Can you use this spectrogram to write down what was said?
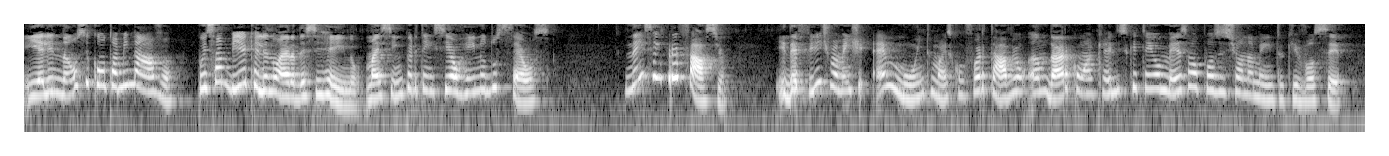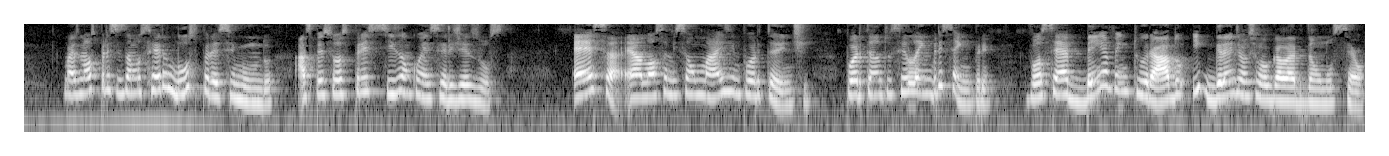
e ele não se contaminava, pois sabia que ele não era desse reino, mas sim pertencia ao reino dos céus. Nem sempre é fácil, e definitivamente é muito mais confortável andar com aqueles que têm o mesmo posicionamento que você. Mas nós precisamos ser luz para esse mundo. As pessoas precisam conhecer Jesus. Essa é a nossa missão mais importante. Portanto, se lembre sempre: você é bem-aventurado e grande é o seu galardão no céu.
